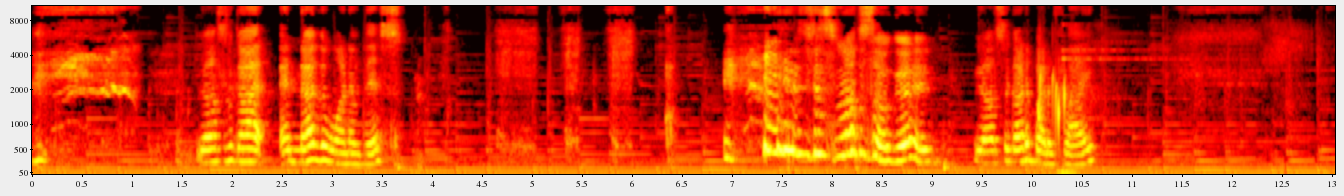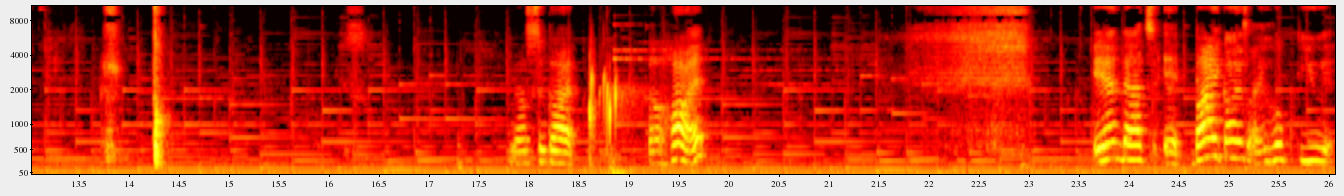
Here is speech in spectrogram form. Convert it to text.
we also got another one of this. it just smells so good. We also got a butterfly. We also got a heart. And that's it. Bye, guys. I hope you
